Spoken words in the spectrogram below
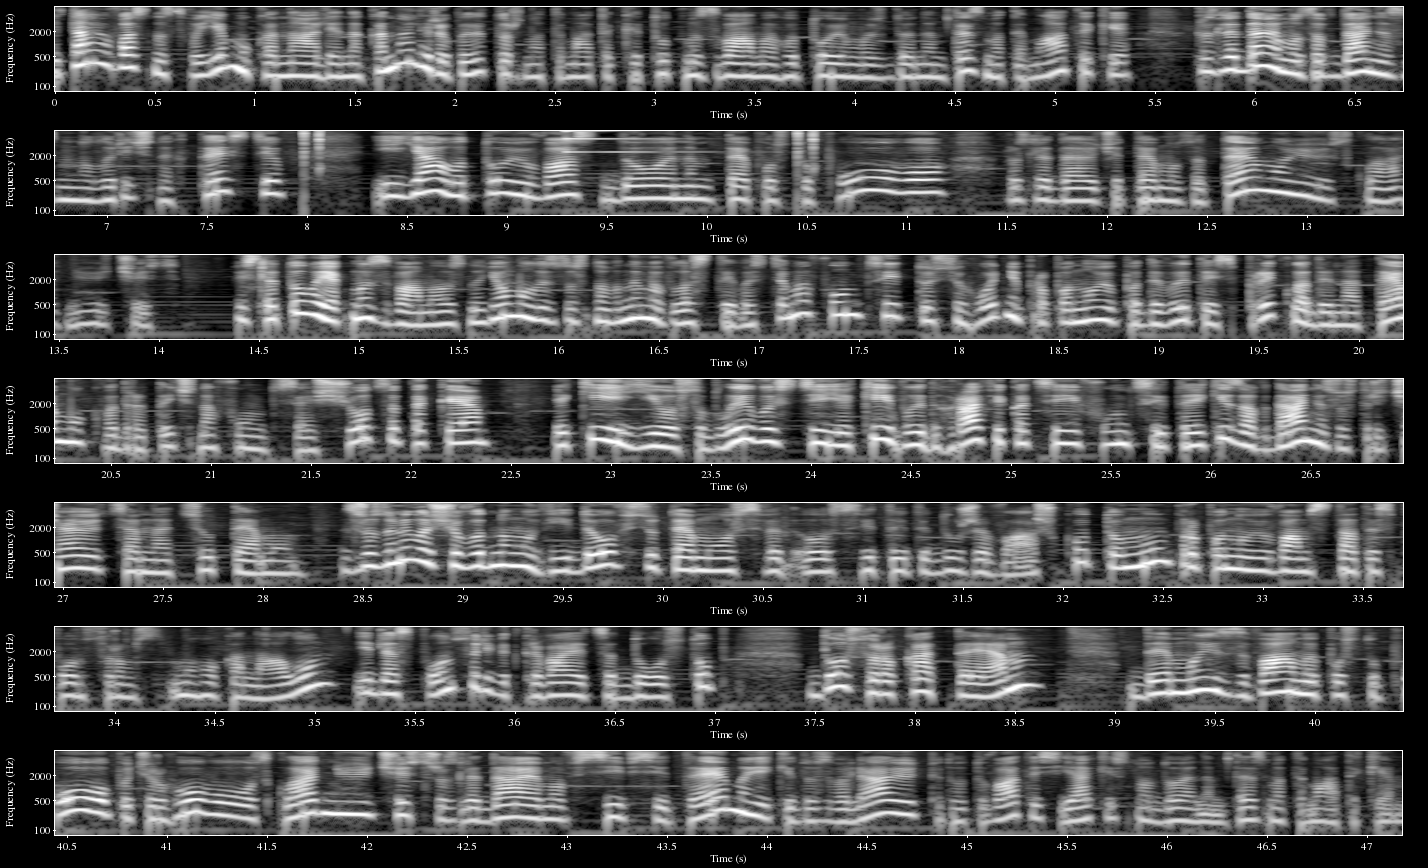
Вітаю вас на своєму каналі, на каналі Репетитор з математики. Тут ми з вами готуємось до НМТ з математики, розглядаємо завдання з минулорічних тестів, і я готую вас до НМТ поступово, розглядаючи тему за темою і ускладнюючись. Після того, як ми з вами ознайомились з основними властивостями функцій, то сьогодні пропоную подивитись приклади на тему квадратична функція. Що це таке, які її особливості, який вид графіка цієї функції та які завдання зустрічаються на цю тему. Зрозуміло, що в одному відео всю тему освітити дуже важко, тому пропоную вам стати спонсором мого каналу. І для спонсорів відкривається доступ до 40 тем, де ми з вами поступово, почергово ускладнюючись, розглядаємо всі-всі теми, які дозволяють підготуватись якісно до НМТ з математики.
